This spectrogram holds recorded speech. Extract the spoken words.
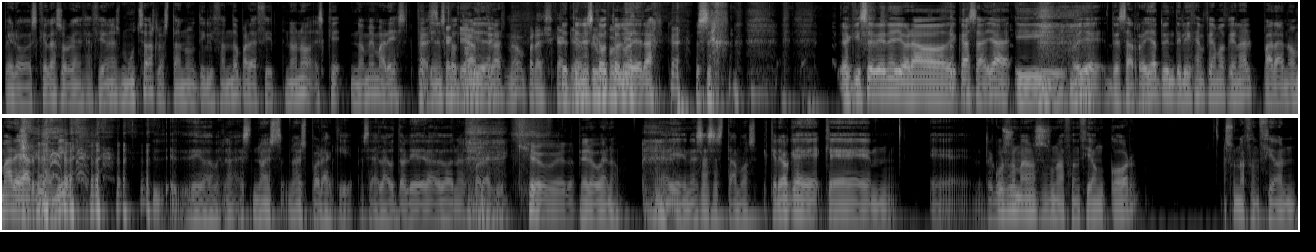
Pero es que las organizaciones, muchas, lo están utilizando para decir, no, no, es que no me marees, Para tienes que autoliderar. ¿no? Para Que tienes que autoliderar. O sea, aquí se viene llorado de casa ya. Y, oye, desarrolla tu inteligencia emocional para no marearme a mí. Digo, no es, no, es, no es por aquí. O sea, el autoliderazgo no es por aquí. Qué bueno. Pero bueno, ahí en esas estamos. Creo que, que, mm, eh, recursos humanos es una función core, es una función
